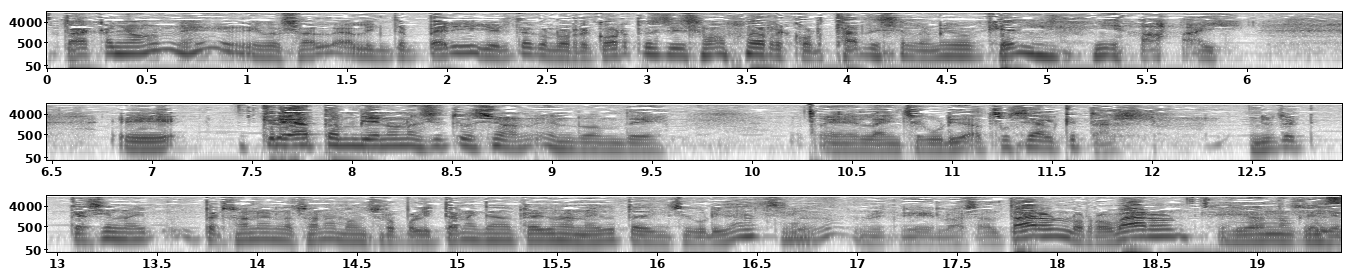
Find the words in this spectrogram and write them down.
Está cañón, ¿eh? Digo, sale a la intemperie y ahorita con los recortes dice, vamos a recortar, dice el amigo aquel. Y, ay. Eh, crea también una situación en donde eh, la inseguridad social, ¿qué tal? Yo que casi no hay persona en la zona metropolitana que no traiga una anécdota de inseguridad. ¿no? Que lo asaltaron, lo robaron, se le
